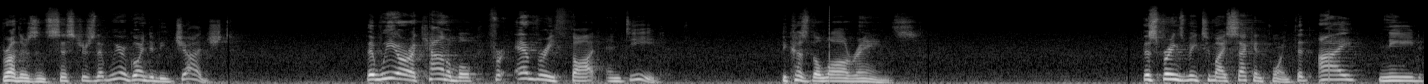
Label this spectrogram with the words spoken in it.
brothers and sisters, that we are going to be judged. That we are accountable for every thought and deed because the law reigns. This brings me to my second point that I need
